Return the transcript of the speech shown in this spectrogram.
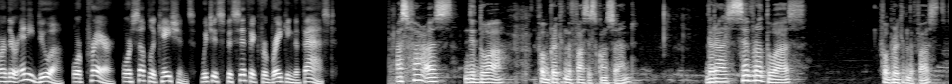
Are there any dua, or prayer, or supplications, which is specific for breaking the fast? As far as the dua for breaking the fast is concerned, there are several duas for breaking the fast,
